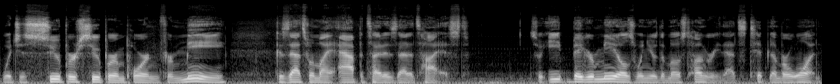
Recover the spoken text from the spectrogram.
Which is super super important for me because that's when my appetite is at its highest. So eat bigger meals when you're the most hungry. That's tip number one.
